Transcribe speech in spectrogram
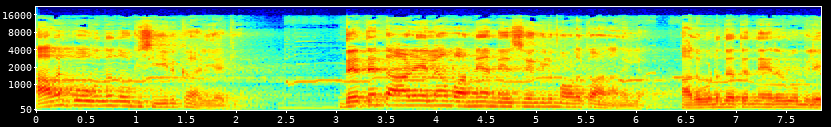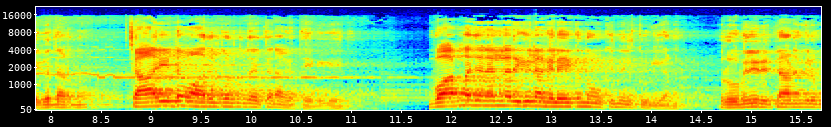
അവൻ പോകുന്ന നോക്കി ശീലു കളിയാക്കി. ദത്തൻ താഴെയെല്ലാം വന്നേ അന്വേഷിച്ചെങ്കിലും അവളെ കാണാനില്ല. അതുകൊണ്ട് ദത്തൻ നേരെ റൂമിലേക്ക് നടന്നു. ചാരിയിട്ട വാതിൽ തുറന്ന് ദത്തൻ അകത്തേക്ക് കയറി. വർണ ജനലിനരികിൽ അകലേക്ക് നോക്കി നിൽക്കുകയാണ്. റൂമിൽ ഇരുട്ടാണെങ്കിലും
